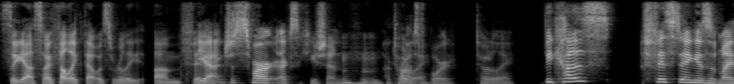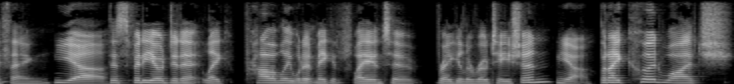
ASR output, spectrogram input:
So yeah, so I felt like that was really um fitting. Yeah. Just smart execution Mhm, across totally, the board. totally. Because fisting isn't my thing. Yeah, This video didn't like probably wouldn't make its way into regular rotation, yeah, but I could watch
